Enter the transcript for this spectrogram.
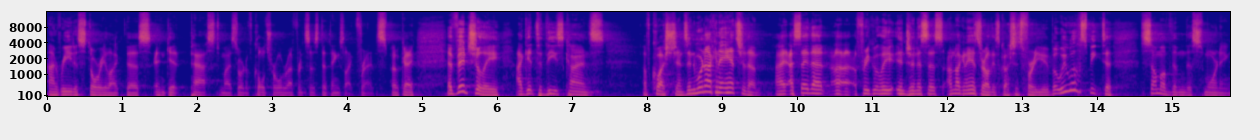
I read a story like this and get past my sort of cultural references to things like friends, okay? Eventually, I get to these kinds of questions, and we're not going to answer them. I, I say that uh, frequently in Genesis. I'm not going to answer all these questions for you, but we will speak to some of them this morning.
